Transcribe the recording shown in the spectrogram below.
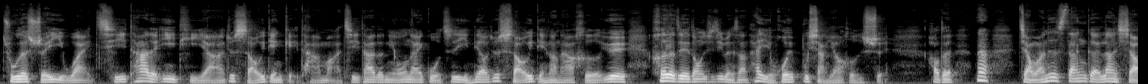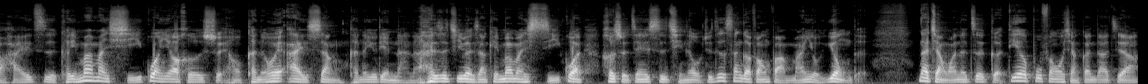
除了水以外，其他的液体啊，就少一点给他嘛。其他的牛奶、果汁、饮料就少一点让他喝，因为喝了这些东西，基本上他也会不想要喝水。好的，那讲完这三个，让小孩子可以慢慢习惯要喝水哈，可能会爱上，可能有点难了，但是基本上可以慢慢习惯喝水这件事情呢。我觉得这三个方法蛮有用的。那讲完了这个第二部分，我想跟大家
